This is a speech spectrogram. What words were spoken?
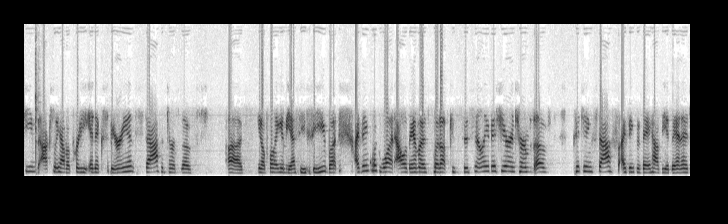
teams actually have a pretty inexperienced staff in terms of, uh, you know, playing in the SEC. But I think with what Alabama has put up consistently this year in terms of pitching staff, I think that they have the advantage.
